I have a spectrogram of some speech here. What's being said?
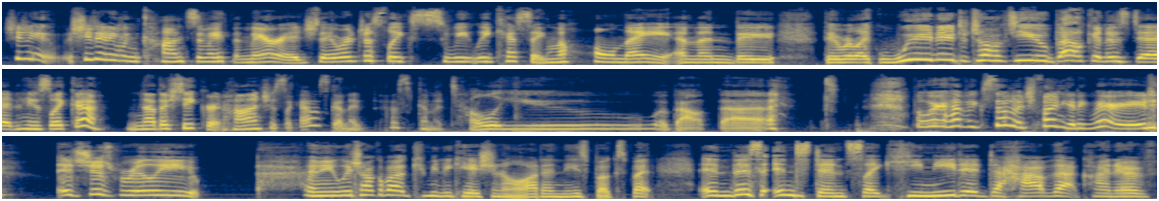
she didn't she didn't even consummate the marriage. They were just like sweetly kissing the whole night, and then they they were like, "We need to talk to you. Balekin is dead." And he's like, "Oh, another secret, huh?" And she's like, "I was gonna I was gonna tell you about that, but we're having so much fun getting married." It's just really. I mean, we talk about communication a lot in these books, but in this instance, like he needed to have that kind of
